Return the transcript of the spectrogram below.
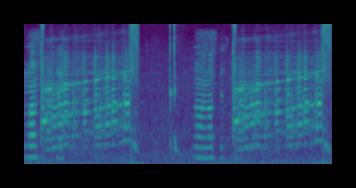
No, not this one.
